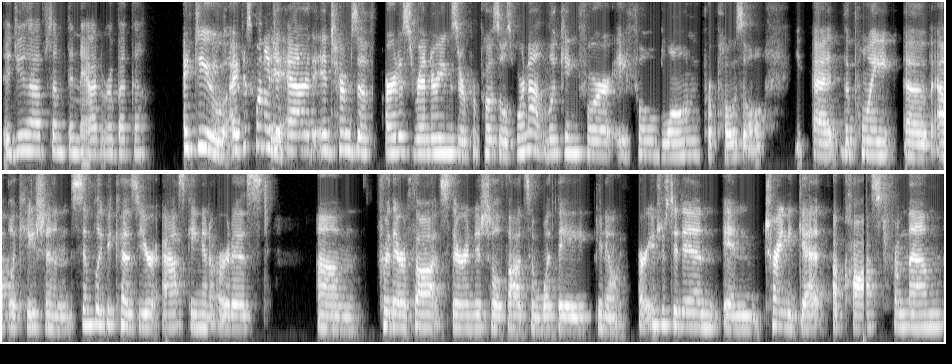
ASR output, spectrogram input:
Did you have something to add, Rebecca? I do. I just wanted to add in terms of artist renderings or proposals, we're not looking for a full blown proposal at the point of application simply because you're asking an artist um, for their thoughts, their initial thoughts and what they, you know, are interested in in trying to get a cost from them,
